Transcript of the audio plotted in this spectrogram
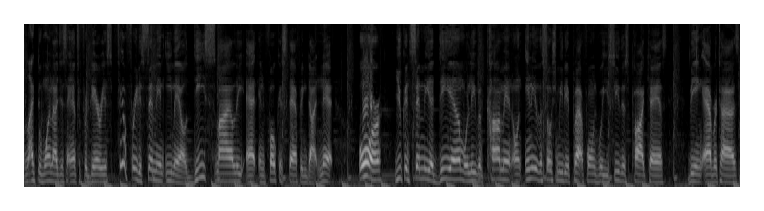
like the one I just answered for Darius, feel free to send me an email, dsmiley at infocusstaffing.net, or You can send me a DM or leave a comment on any of the social media platforms where you see this podcast being advertised.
